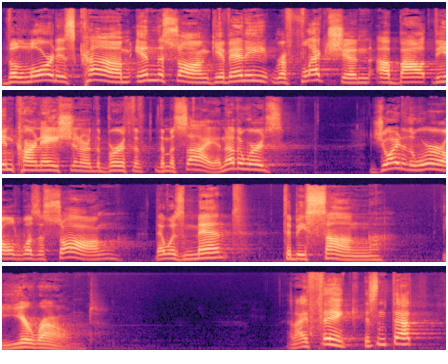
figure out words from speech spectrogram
the Lord is come, in the song give any reflection about the incarnation or the birth of the Messiah. In other words, Joy to the World was a song that was meant to be sung year round. And I think, isn't that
